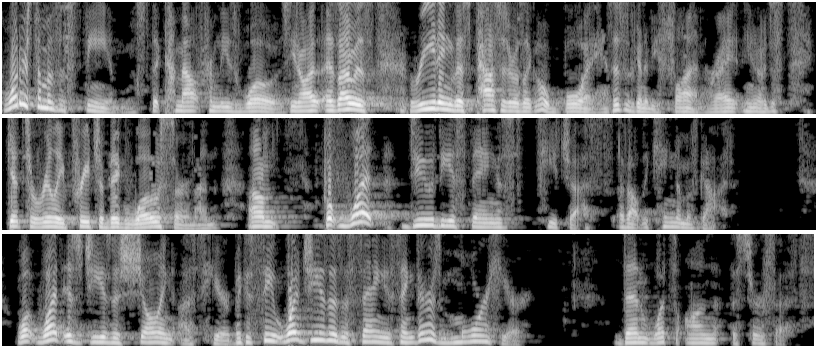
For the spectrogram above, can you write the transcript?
what are some of the themes that come out from these woes? You know, as I was reading this passage, I was like, oh boy, this is going to be fun, right? You know, just get to really preach a big woe sermon. Um, but what do these things teach us about the kingdom of God? What, what is Jesus showing us here? Because see, what Jesus is saying, he's saying there is more here than what's on the surface.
